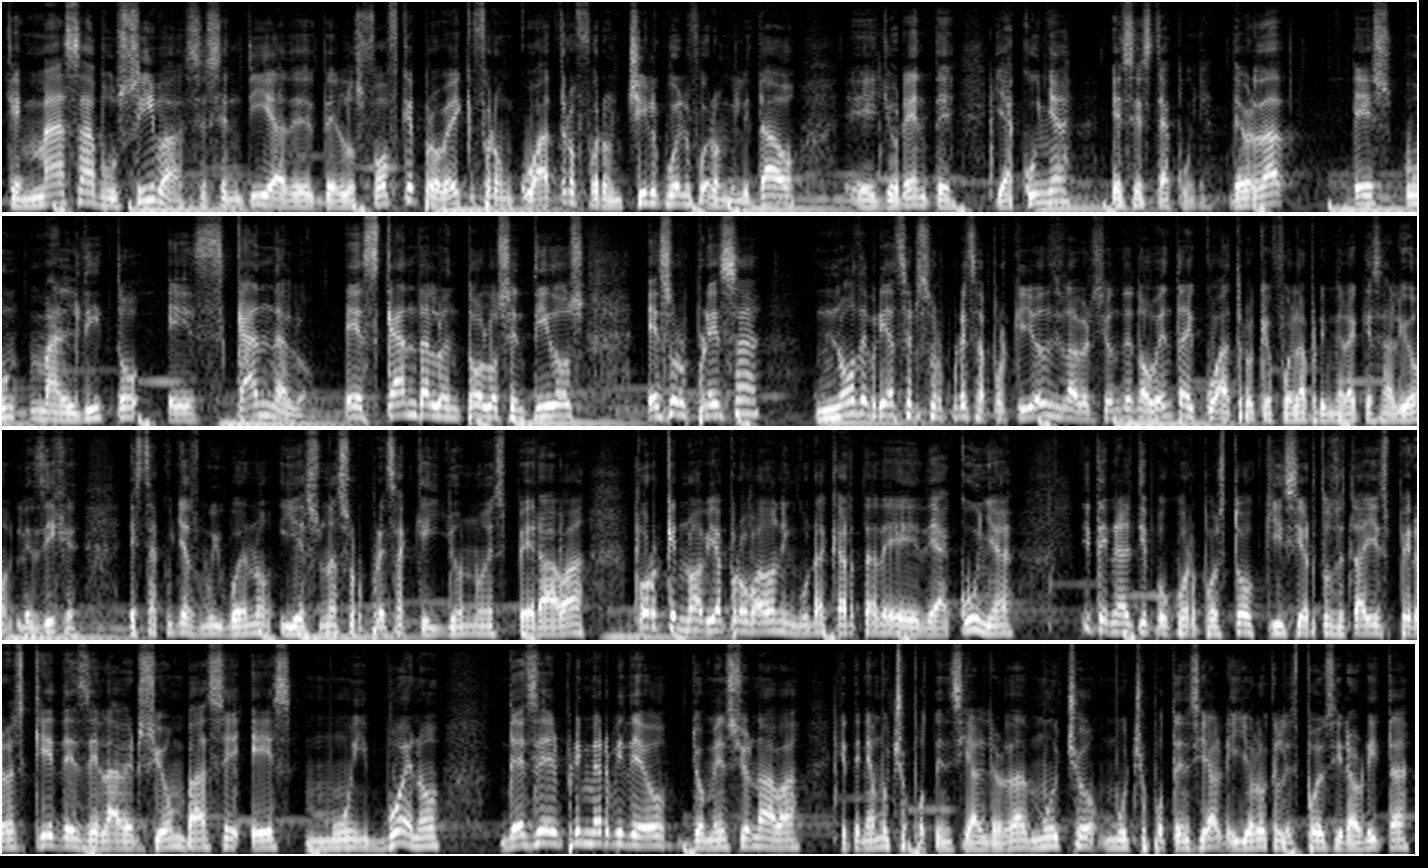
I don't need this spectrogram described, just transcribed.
que más abusiva se sentía de, los FOF que probé, que fueron cuatro, fueron Chilwell, fueron Militao, eh, Llorente y Acuña, es este Acuña. De verdad, es un maldito escándalo. Escándalo en todos los sentidos. Es sorpresa no debería ser sorpresa, porque yo desde la versión de 94, que fue la primera que salió, les dije, esta cuña es muy bueno y es una sorpresa que yo no esperaba, porque no había probado ninguna carta de, de Acuña y tenía el tipo cuerpo stock y ciertos detalles, pero es que desde la versión base es muy bueno. Desde el primer video yo mencionaba que tenía mucho potencial, de verdad, mucho, mucho potencial, y yo lo que les puedo decir ahorita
